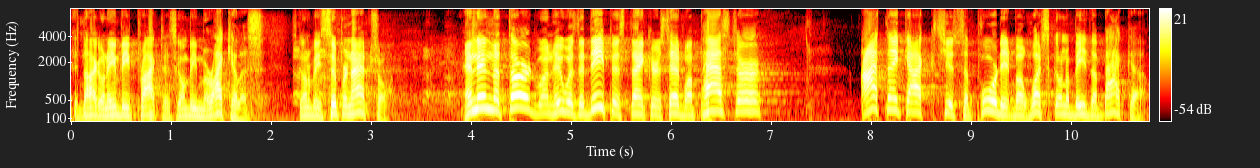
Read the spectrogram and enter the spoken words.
It's not going to even be practical, it's going to be miraculous, it's going to be supernatural. And then the third one, who was the deepest thinker, said, Well, Pastor, I think I should support it, but what's going to be the backup?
